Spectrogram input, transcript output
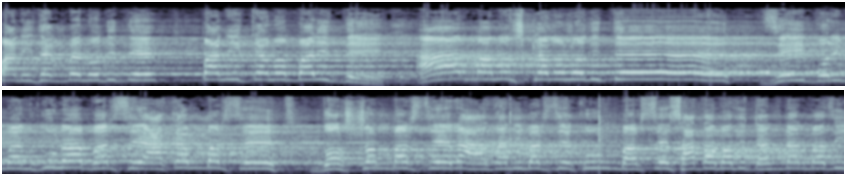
পানি থাকবে নদীতে। পানি কেন বাড়িতে? আর মানুষ কেন নদীতে? যেই পরিমাণ গুণা বাড়ছে, আকাম বাড়ছে, দর্শন বাড়ছে, রাজধানী বাড়ছে, খুন বাড়ছে, সাদাবাজি ঠান্ডারবাজি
